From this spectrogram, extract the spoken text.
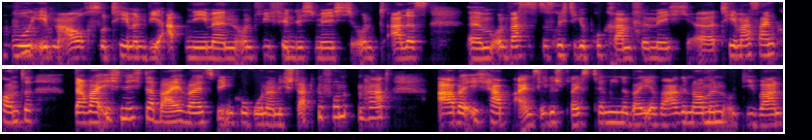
mhm. wo eben auch so Themen wie Abnehmen und wie finde ich mich und alles ähm, und was ist das richtige Programm für mich äh, Thema sein konnte. Da war ich nicht dabei, weil es wegen Corona nicht stattgefunden hat. Aber ich habe Einzelgesprächstermine bei ihr wahrgenommen und die waren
